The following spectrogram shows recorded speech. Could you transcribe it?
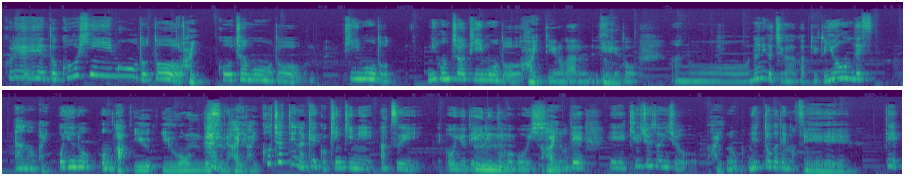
これ、えっ、と、コーヒーモードと、はい。紅茶モード、ティーモード、日本茶はティーモードはいっていうのがあるんですけど、あのー何が違うかっていうと、油温です。あの、はいお湯の温度。あ、湯、湯温ですね。はいはい。紅茶っていうのは結構キンキンに熱いお湯で入れた方が美味しいので、えー90度以上はい。の熱湯が出ます。ええで、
